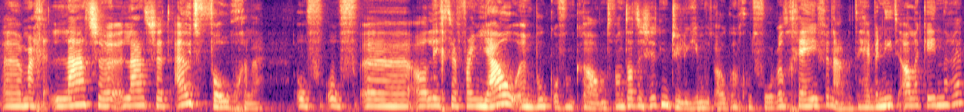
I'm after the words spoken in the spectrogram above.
Eh, maar laat ze, laat ze het uitvogelen. Of, of eh, al ligt er van jou een boek of een krant. Want dat is het natuurlijk. Je moet ook een goed voorbeeld geven. Nou, dat hebben niet alle kinderen.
